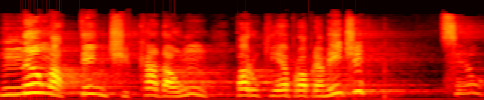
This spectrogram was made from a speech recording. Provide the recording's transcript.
Não atente cada um para o que é propriamente seu.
